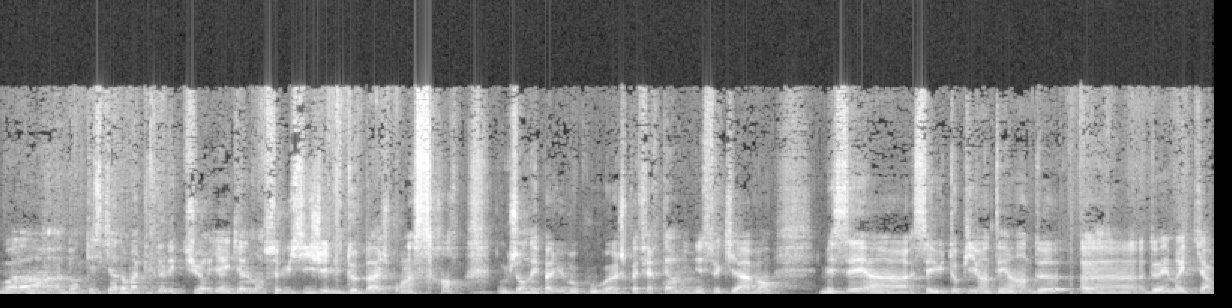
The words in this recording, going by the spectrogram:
Voilà, donc qu'est-ce qu'il y a dans ma pile de lecture? Il y a également celui-ci, j'ai lu deux pages pour l'instant, donc j'en ai pas lu beaucoup, hein. je préfère terminer ce qu'il y a avant, mais c'est euh, Utopie 21 de, euh, Caron,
